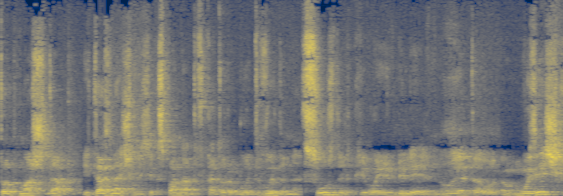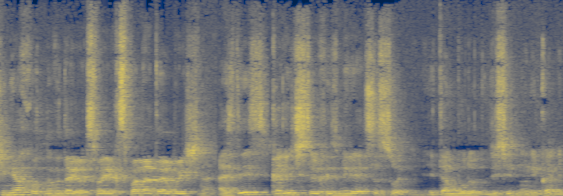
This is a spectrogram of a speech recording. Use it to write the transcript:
тот масштаб и та значимость экспонатов, которая будет выдана в Суздаль к его юбилею, ну это вот музейщики неохотно выдают свои экспонаты обычно, а здесь количество их измеряется сотнями. И там будут действительно уникальные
